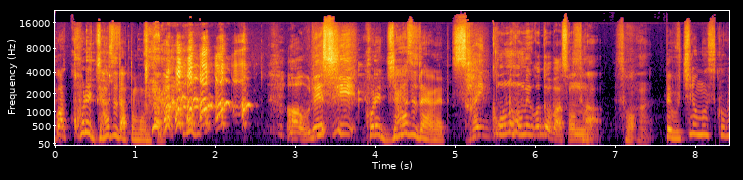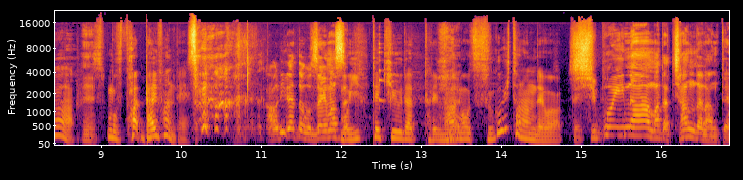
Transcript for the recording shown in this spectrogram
わこれジャズだと思うんですよ。あ嬉しいこれジャズだよね。最高の褒め言葉そんなそう。はいでうちの息子がえもう大ファンで、ありがとうございますもう一滴球だったり、なはいもうすごい人なんだよって。渋いなまたちゃんだなんて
